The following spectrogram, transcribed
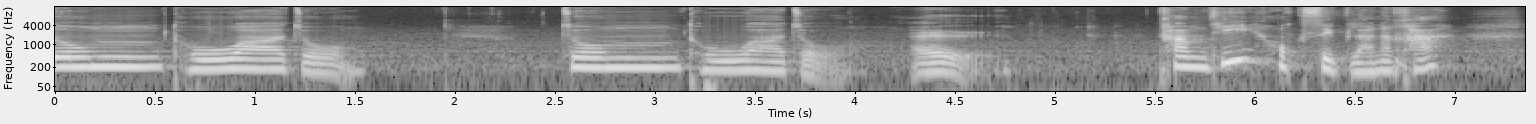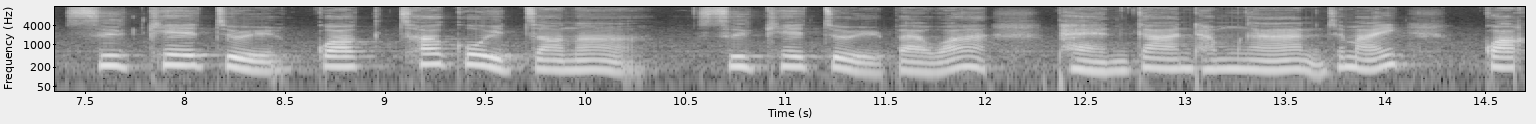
จมโทวาโจ จมโทวโจเออคำที่ 60 แล้วนะคะสเคจูกวักชาโกอิจานาสเคจูแปลว่า แผนการทำงานใช่ไหมกวัก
